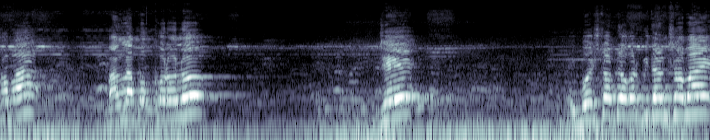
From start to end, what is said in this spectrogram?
সভা, বাংলা পক্ষর হলো যে এই বৈষ্ণবনগর বিধানসভায়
